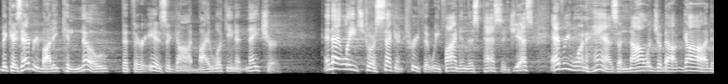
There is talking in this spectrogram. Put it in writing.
Because everybody can know that there is a God by looking at nature. And that leads to a second truth that we find in this passage. Yes, everyone has a knowledge about God.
